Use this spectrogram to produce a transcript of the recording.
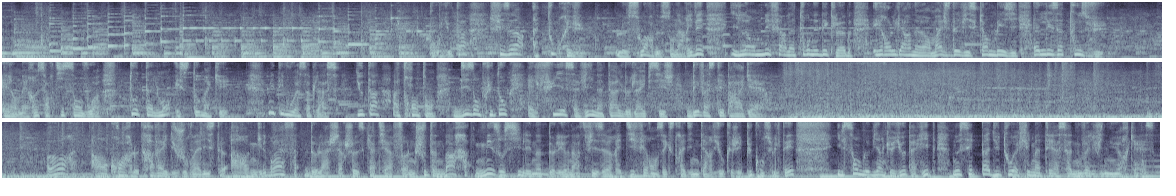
A tout prévu. Le soir de son arrivée, il l'a emmené faire la tournée des clubs. Errol Garner, Miles Davis, Count Basie, elle les a tous vus. Elle en est ressortie sans voix, totalement estomaquée. Mettez-vous à sa place. Utah a 30 ans. Dix ans plus tôt, elle fuyait sa ville natale de Leipzig, dévastée par la guerre. Or, à en croire le travail du journaliste Aaron Gilbreth, de la chercheuse Katia von Schuttenbach, mais aussi les notes de Leonard Fieser et différents extraits d'interviews que j'ai pu consulter, il semble bien que Utah Heep ne s'est pas du tout acclimatée à sa nouvelle vie new-yorkaise.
